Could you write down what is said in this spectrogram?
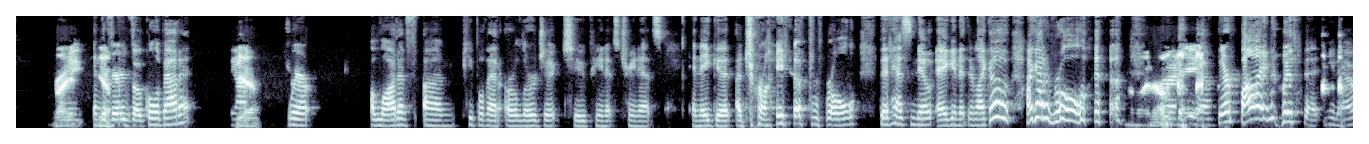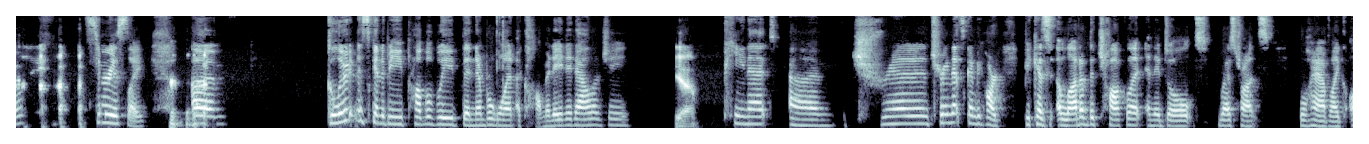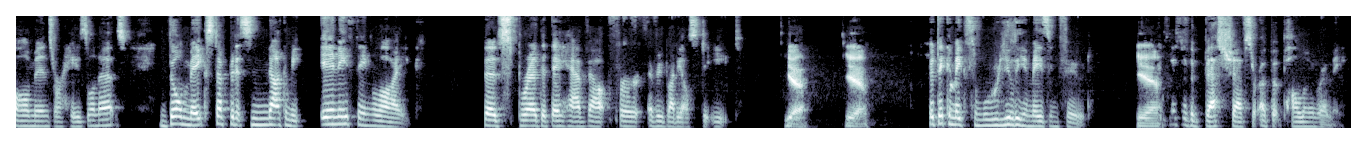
Right. and Yeah. they're very vocal about it. Yeah. Yeah. Where a lot of um, people that are allergic to peanuts, tree nuts, and they get a dried up roll that has no egg in it, they're like, "Oh, I got a roll." Oh, know. They're fine with it, you know. Seriously. Um, gluten is going to be probably the number one accommodated allergy. Yeah. Peanut, um, Tree, tree nut's going to be hard because a lot of the chocolate and adult restaurants will have like almonds or hazelnuts. They'll make stuff, but it's not going to be anything like the spread that they have out for everybody else to eat. Yeah. Yeah. But they can make some really amazing food. Yeah. Those are the best chefs are up at Palo and Remy.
